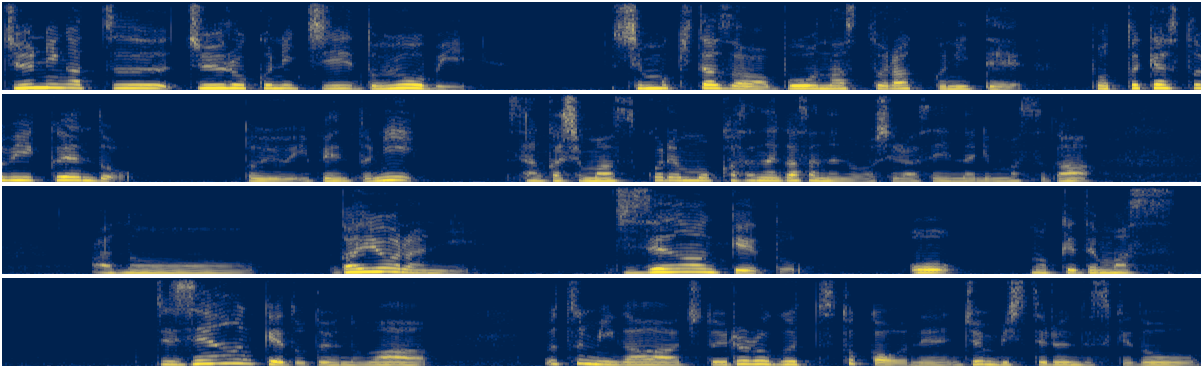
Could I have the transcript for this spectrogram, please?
12月16日土曜日、下北沢ボーナストラックにて、ポッドキャストウィークエンドというイベントに参加します。これも重ね重ねのお知らせになりますが、あのー、概要欄に事前アンケートを載っけてます。事前アンケートというのは、うつみがちょっといろいろグッズとかをね、準備してるんですけど、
